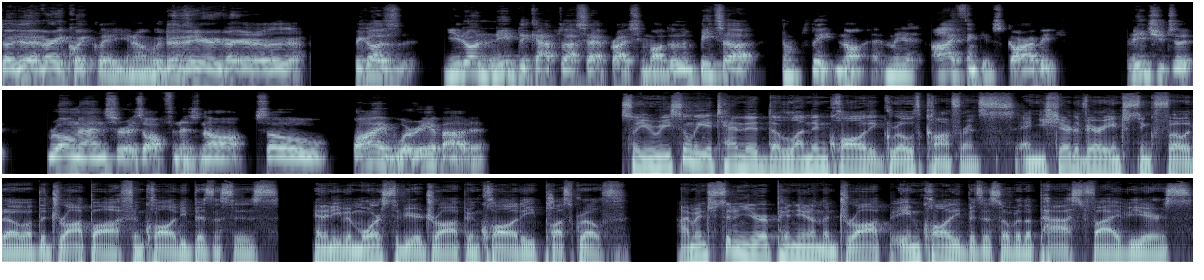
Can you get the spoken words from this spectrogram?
So I do it very quickly, you know, we do the theory very, because you don't need the capital asset pricing model. The beta complete not. I mean, I think it's garbage. It leads you to wrong answer as often as not. So why worry about it? So you recently attended the London Quality Growth Conference, and you shared a very interesting photo of the drop off in quality businesses and an even more severe drop in quality plus growth. I'm interested in your opinion on the drop in quality business over the past five years.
